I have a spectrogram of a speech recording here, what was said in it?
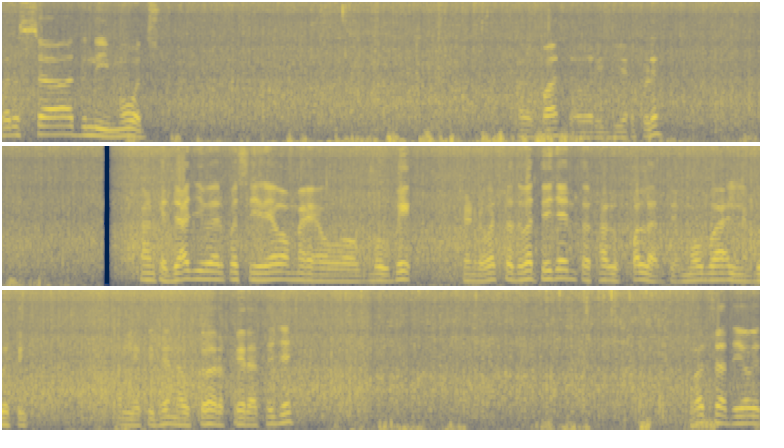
વરસાદની મોજ. હવે પાછા વળી ગયા આપણે. કારણ કે જાજી વાર પછી રહેવામાં બહુ બેક કારણ કે વરસાદ વધી જાય ને તો ખાલી પલર છે, મોબાઈલ ને બધું. એટલે કે છે ને ઘર ફેરા થઈ જાય. વરસાદ હવે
